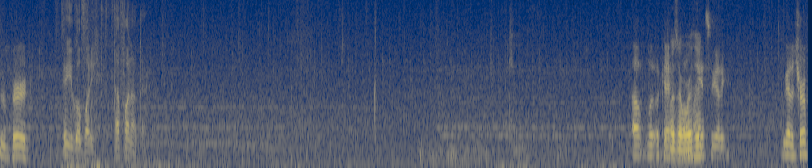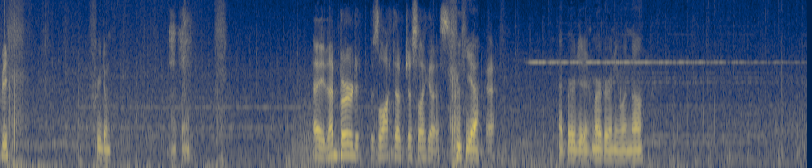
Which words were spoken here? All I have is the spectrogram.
Ooh, bird. Here you go, buddy. Have fun out there. okay. Oh, okay. Was it Well, worth I it? Guess we got a we got a trophy. Freedom. Okay. Hey, that bird was locked up just like us. yeah. Okay. That bird didn't murder anyone though.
